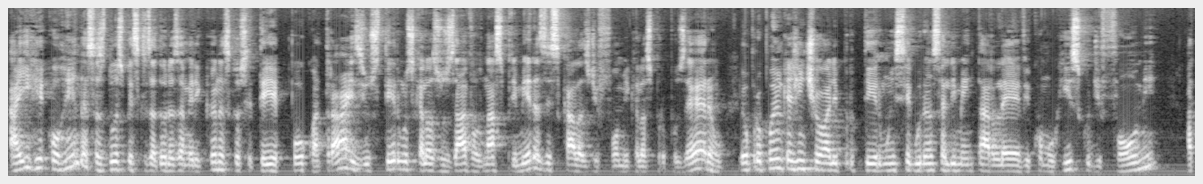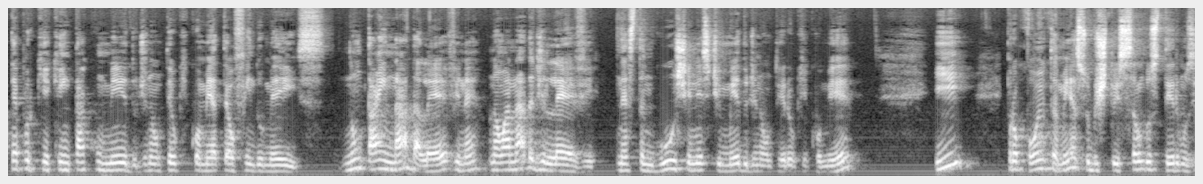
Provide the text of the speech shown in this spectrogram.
Aí, recorrendo a essas duas pesquisadoras americanas que eu citei pouco atrás e os termos que elas usavam nas primeiras escalas de fome que elas propuseram, eu proponho que a gente olhe para o termo insegurança alimentar leve como risco de fome, até porque quem está com medo de não ter o que comer até o fim do mês não está em nada leve, né? Não há nada de leve nesta angústia e neste medo de não ter o que comer. E proponho também a substituição dos termos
